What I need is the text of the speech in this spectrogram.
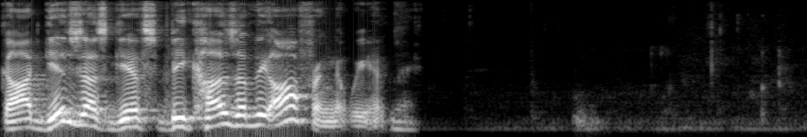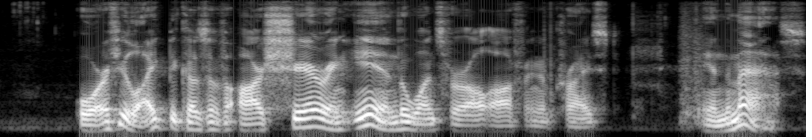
God gives us gifts because of the offering that we have made. Or, if you like, because of our sharing in the once for all offering of Christ in the Mass.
